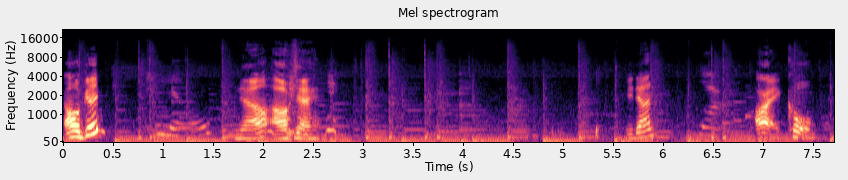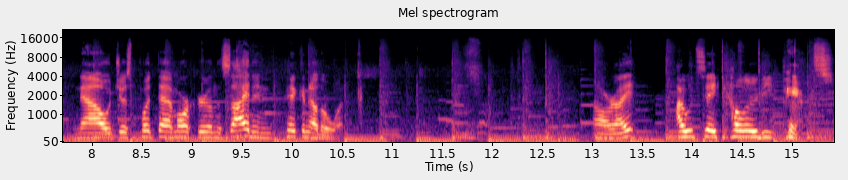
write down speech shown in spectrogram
All good? No. No? Oh, okay. You done? Yeah. All right, cool. Now just put that marker on the side and pick another one. All right. I would say color the pants.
